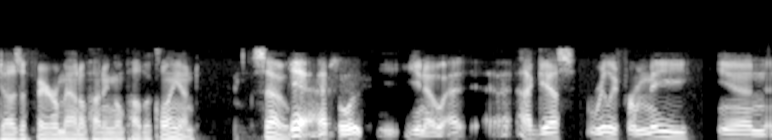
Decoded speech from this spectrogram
does a fair amount of hunting on public land. So, yeah, absolutely. You know, I, I guess really for me, in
